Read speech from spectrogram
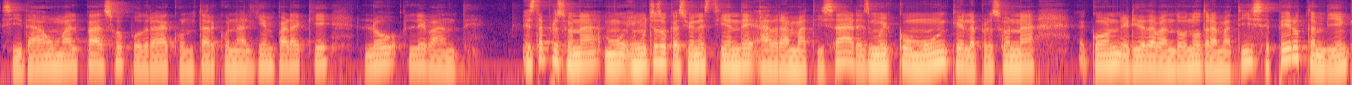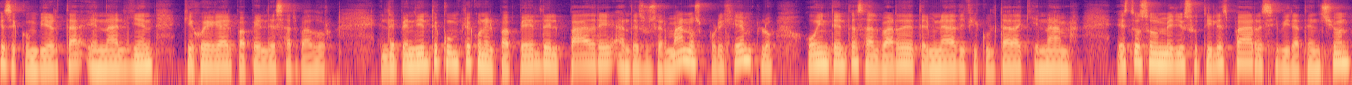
si da un mal paso podrá contar con alguien para que lo levante. Esta persona en muchas ocasiones tiende a dramatizar. Es muy común que la persona con herida de abandono dramatice, pero también que se convierta en alguien que juega el papel de salvador. El dependiente cumple con el papel del padre ante sus hermanos, por ejemplo, o intenta salvar de determinada dificultad a quien ama. Estos son medios sutiles para recibir atención.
